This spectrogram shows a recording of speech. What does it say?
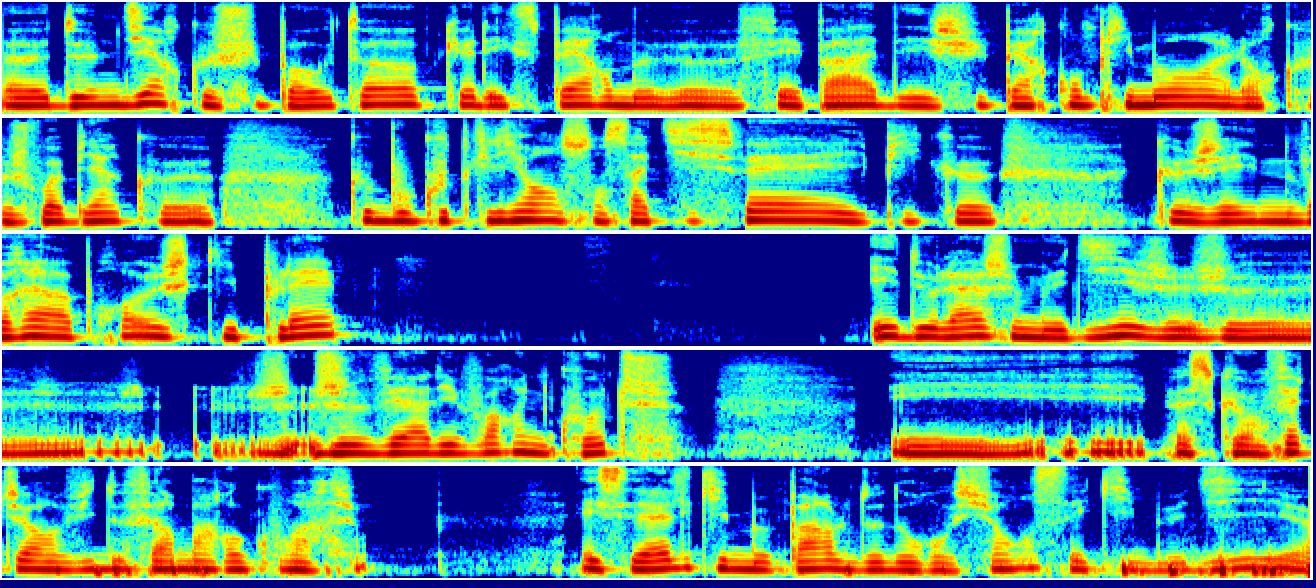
euh, de me dire que je suis pas au top, que l'expert me fait pas des super compliments, alors que je vois bien que beaucoup de clients sont satisfaits et puis que, j'ai une vraie approche qui plaît. Et de là, je me dis, je, vais aller voir une coach. Et, parce qu'en fait, j'ai envie de faire ma reconversion. Et c'est elle qui me parle de neurosciences et qui me dit euh,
